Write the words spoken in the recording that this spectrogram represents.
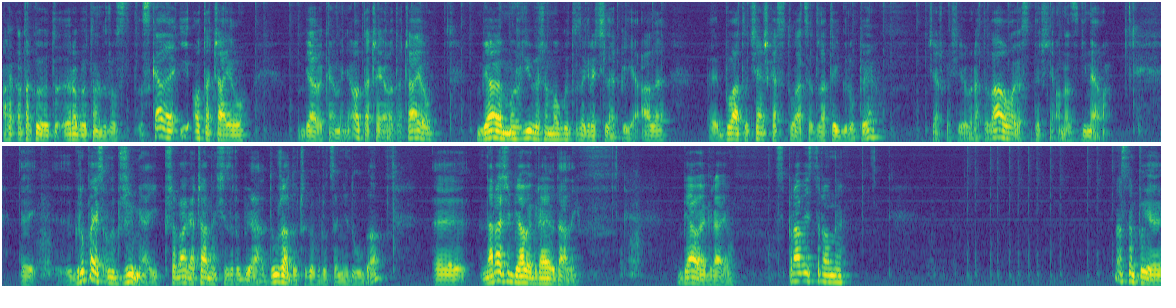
Atakują, to- robią tę dużą s- skalę i otaczają białe kamienie. Otaczają, otaczają. Białe możliwe, że mogły to zagrać lepiej, ale y, była to ciężka sytuacja dla tej grupy. Ciężko się ją ratowało i ostatecznie ona zginęła. Y, Grupa jest olbrzymia i przewaga czarnych się zrobiła duża, do czego wrócę niedługo. Y, Na razie białe grają dalej. Białe grają z prawej strony. Następuje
